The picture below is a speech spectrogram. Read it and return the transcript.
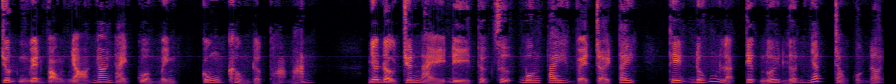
chút nguyện vọng nhỏ nhoi này của mình cũng không được thỏa mãn. Nhờ đầu chuyến này đi thực sự buông tay về trời Tây thì đúng là tiếc nuối lớn nhất trong cuộc đời.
